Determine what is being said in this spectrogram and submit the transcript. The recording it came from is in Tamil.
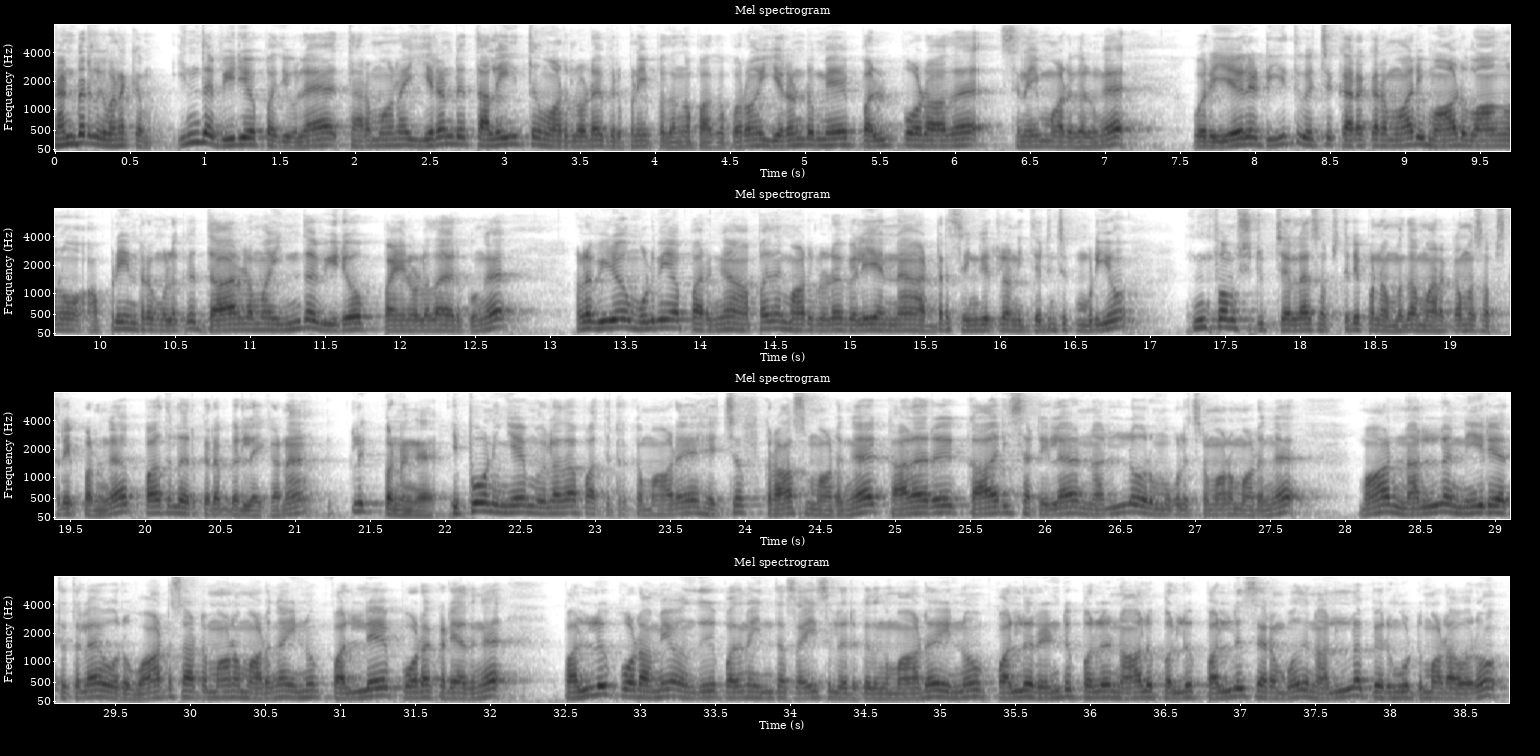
நண்பர்களுக்கு வணக்கம். இந்த வீடியோ பதிவில் தரமான இரண்டு தலையீத்து மாடுகளோட விற்பனை இப்போ தாங்க பார்க்க போகிறோம் இரண்டுமே பல் போடாத சினை மாடுகளுங்க. ஒரு ஏழு எட்டு ஈத்து வச்சு கறக்கிற மாதிரி மாடு வாங்கணும் அப்படின்றவங்களுக்கு தாராளமாக இந்த வீடியோ பயனுள்ளதாக இருக்குங்க. அதனால் வீடியோ முழுமையாக பாருங்கள் அப்போ தான் மாடுகளோட வெளியே என்ன அட்ரஸ் எங்கே இருக்கலாம் நீ தெரிஞ்சுக்க முடியும். இன்ஃபார்ம்ஸ் யூடியூப் சேனலை சப்ஸ்கிரைப் பண்ணாமல் தான் மறக்காமல் சப்ஸ்கிரைப் பண்ணுங்கள் பக்கத்தில் இருக்கிற பெல்லைக்கான கிளிக் பண்ணுங்கள் இப்போது நீங்கள் முதலாக பார்த்துட்டு இருக்க மாடு ஹெச்எஃப் கிராஸ் மாடுங்க. கலரு காரி சட்டையில் நல்ல ஒரு முகலட்சணமான மாடுங்க. மாடு நல்ல நீர் ஏற்றத்தில் ஒரு வாட்டு சாட்டமான மாடுங்க. இன்னும் பல்லே போட கிடையாதுங்க. பல்லு போடாமே வந்து பார்த்திங்கன்னா இந்த சைஸில் இருக்குதுங்க மாடு. இன்னும் பல்லு ரெண்டு பல்லு நாலு பல்லு பல்லு சேரும்போது நல்ல பெருங்கூட்டு மாடாக வரும்.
